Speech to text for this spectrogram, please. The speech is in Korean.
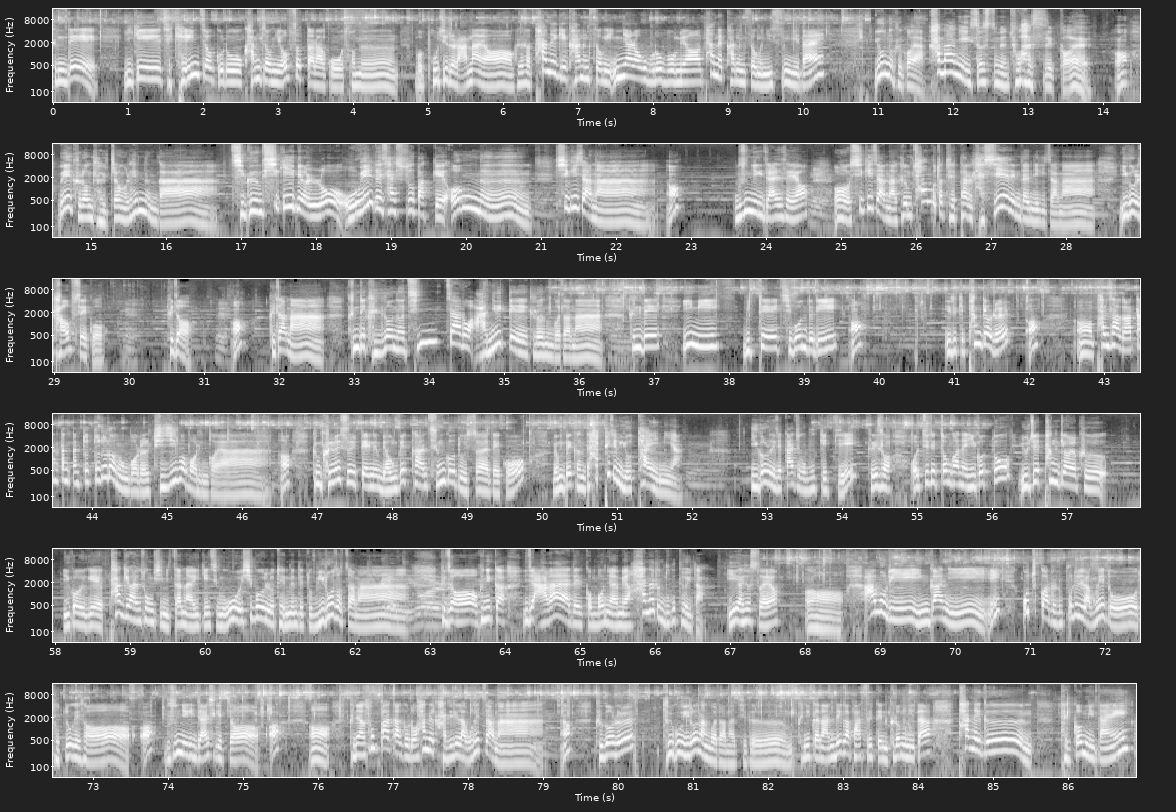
근데 이게 제 개인적으로 감정이 없었다라고 저는 뭐 보지를 않아요. 그래서 탄핵의 가능성이 있냐라고 물어보면 탄핵 가능성은 있습니다. 요는 그거야. 가만히 있었으면 좋았을 걸. 어? 왜 그런 결정을 했는가? 지금 시기별로 오해를 살 수밖에 없는 시기잖아. 어? 무슨 얘기인지 아세요? 네. 어, 시기잖아. 그럼 처음부터 재판을 다시 해야 된다는 얘기잖아. 이걸 다 없애고. 네. 그죠? 네. 어? 그잖아. 근데 그거는 진짜로 아닐 때 그러는 거잖아. 근데 이미 밑에 직원들이, 어? 이렇게 판결을, 어? 어, 판사가 땅땅땅 또 두드려 놓은 거를 뒤집어 버린 거야. 어? 그럼 그랬을 때는 명백한 증거도 있어야 되고, 명백한, 근데 하필이면 요 타임이야. 음. 이거를 이제 따지고 묻겠지. 그래서 어찌됐던 간에 이것도 유죄 판결 그, 이거 이게 파기환 송심 있잖아. 이게 지금 5월 15일로 됐는데 또 미뤄졌잖아. 6월. 그죠? 그러니까 이제 알아야 될 건 뭐냐면 하늘은 누구 편이다. 이해하셨어요? 어, 아무리 인간이 이? 고춧가루를 뿌리려고 해도 저쪽에서 어? 무슨 얘기인지 아시겠죠? 어? 어, 그냥 손바닥으로 하늘 가리려고 했잖아. 어? 그거를 들고 일어난 거잖아, 지금. 그러니까 난 내가 봤을 땐 그럽니다. 탄핵은 될 겁니다. 잉?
